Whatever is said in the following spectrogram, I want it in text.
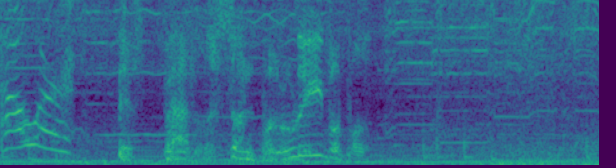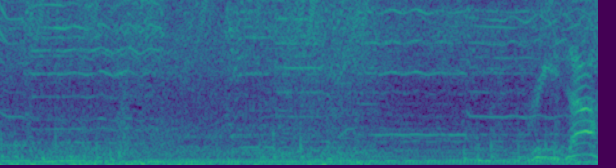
power! This battle is unbelievable! Frieza,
